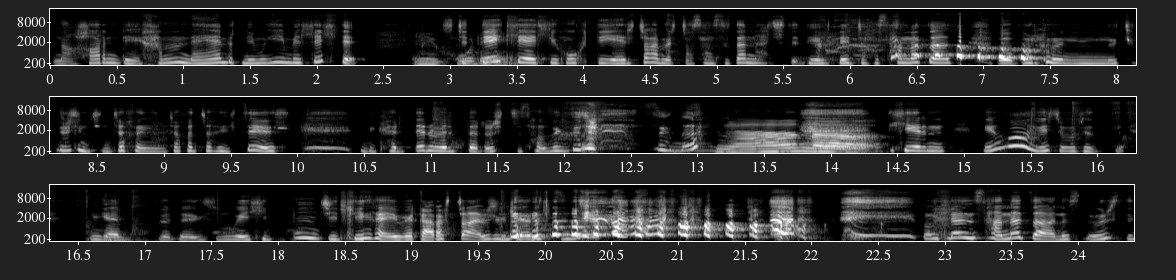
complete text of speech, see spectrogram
хоорондын хан амар нэмгийн байлээ л дээ. Ээ Чи хүрээ. дээдлээ хүүхдээ ярьж байгаа мэрж байгаа сонсогдоо наачтай. Тэгээд жоохон санаатаад өө бурхан өчигдөр шин чинь жоохон жоохон жоохон хэцүү байсан. Нэг коридор мөрдөр чи сонсогдож сонсогдоо. Яана. Тэгэхээр нь ёо биш бүр ингээ юу хитэн жилийнхаа юм гаргаж байгаа юм шиг л ярилцсан. Өглөө санаа зовоноос өөрсдөө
